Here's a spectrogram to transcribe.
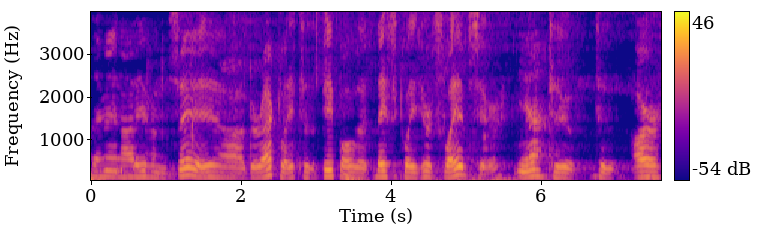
they may not even say uh, directly to the people that basically you're slaves here Yeah, to to our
